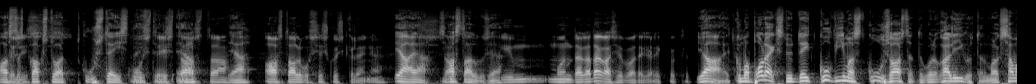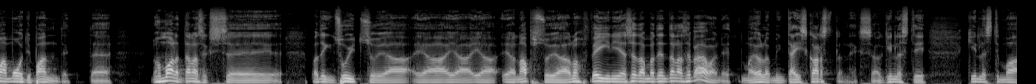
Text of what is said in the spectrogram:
aastast kaks tuhat kuusteist. kuusteist aasta, aasta algus siis kuskil on ju? ja, ja aasta algus jah. mõnda aega tagasi juba tegelikult et.... ja, et kui ma poleks nüüd neid ku, viimased kuus aastat nagu ka liigutanud, ma oleks samamoodi pannud, et noh, ma olen tänaseks, eh, ma tegin suitsu ja, ja, ja, ja, ja napsu ja noh, veini ja seda ma teen tänase päevani, et ma ei ole mingi täiskarstlane, eks, aga kindlasti, kindlasti ma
